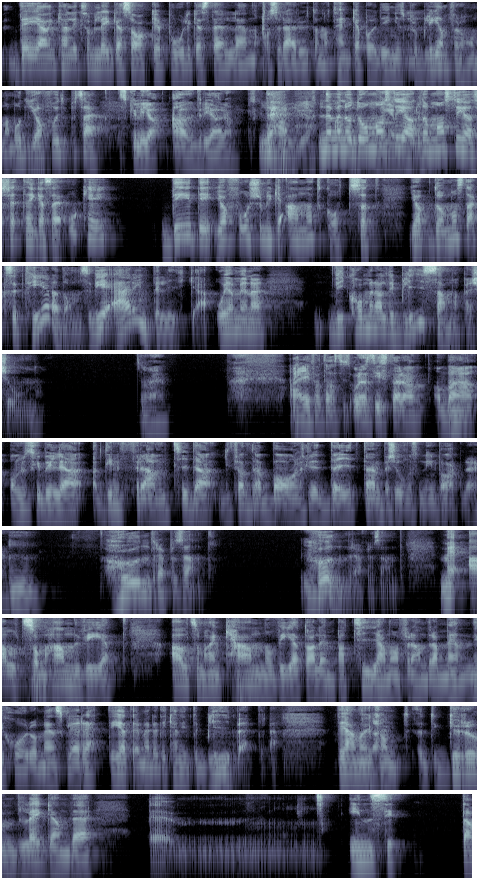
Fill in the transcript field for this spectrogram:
Dejan kan liksom lägga saker på olika ställen och sådär utan att tänka på det. Det är inget problem för honom. Och jag får så här, skulle jag aldrig göra. Skulle jag aldrig, Nej, men och då, måste jag, då måste jag tänka så här, okej, det är det. jag får så mycket annat gott så att jag, de måste acceptera dem. Så vi är inte lika. Och jag menar, vi kommer aldrig bli samma person. Nej. Nej, det är fantastiskt. Och den sista då? Om, bara, Mm. om du skulle vilja att din framtida, ditt framtida barn skulle dejta en person som din partner. Mm. Hundra procent. Hundra procent. Med allt som han vet, allt som han kan och vet och all empati han har för andra människor och mänskliga rättigheter. Jag menar, det kan inte bli bättre. Det, han har ju ett sånt grundläggande eh,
